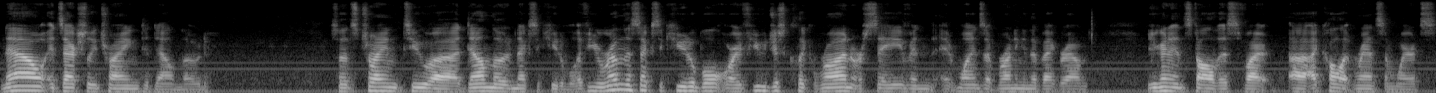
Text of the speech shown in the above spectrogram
Now it's actually trying to download. So it's trying to uh, download an executable. If you run this executable or if you just click run or save and it winds up running in the background, you're going to install this. uh, I call it ransomware. It's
